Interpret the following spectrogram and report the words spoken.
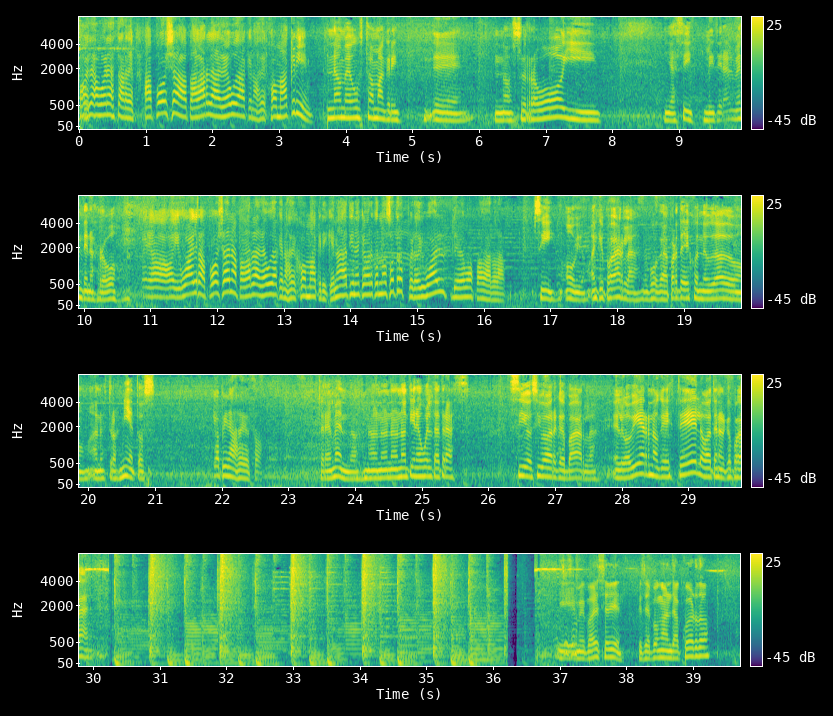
Hola, buenas tardes. ¿Apoya a pagar la deuda que nos dejó Macri? No me gusta Macri. Eh, nos robó y, y así, literalmente nos robó. Pero igual apoyan a pagar la deuda que nos dejó Macri, que nada tiene que ver con nosotros, pero igual debemos pagarla. Sí, obvio, hay que pagarla, porque aparte dejo endeudado a nuestros nietos. ¿Qué opinas de eso? Tremendo, no, no, no, no tiene vuelta atrás. Sí o sí va a haber que pagarla. El gobierno que esté lo va a tener que pagar. Y me parece bien que se pongan de acuerdo,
